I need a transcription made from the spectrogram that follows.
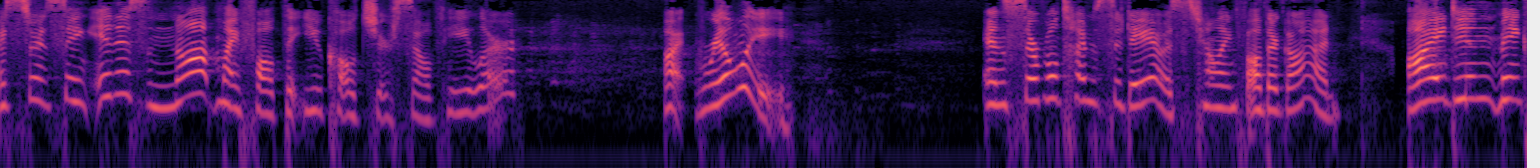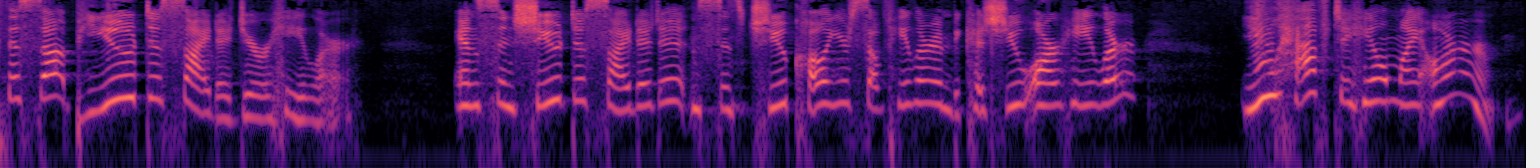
I started saying, It is not my fault that you called yourself healer. I, really? And several times today I was telling Father God, I didn't make this up. You decided you're a healer. And since you decided it, and since you call yourself healer, and because you are healer, you have to heal my arm.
